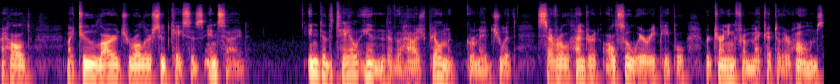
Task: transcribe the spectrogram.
I hauled my two large roller suitcases inside into the tail end of the Hajj pilgrimage with several hundred also weary people returning from Mecca to their homes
